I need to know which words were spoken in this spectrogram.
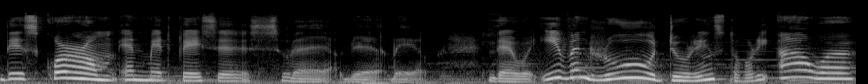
they squirmed and made faces. They were even rude during story hour.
